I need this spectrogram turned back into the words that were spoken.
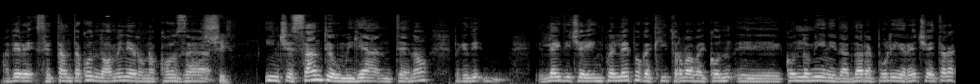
avere 70 condomini era una cosa. Sì incessante e umiliante, no? Perché di, lei dice in quell'epoca chi trovava i, con, i, condomini da andare a pulire, eccetera,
